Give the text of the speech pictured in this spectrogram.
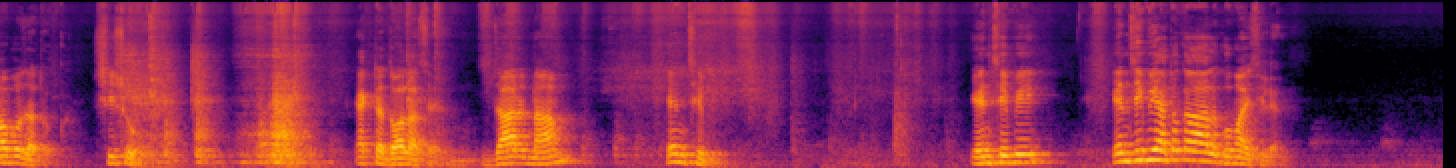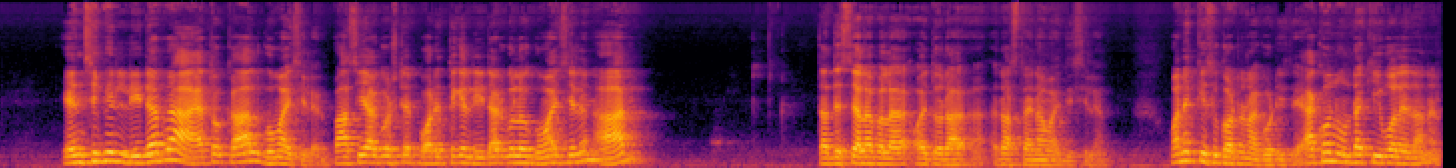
নবজাতক শিশু একটা দল আছে, যার নাম এনসিপি। এনসিপি এনসিপি এতকাল ঘুমাইছিলেন এনসিপির লিডাররা এতকাল ঘুমাইছিলেন। পাঁচই আগস্টের পরের থেকে লিডারগুলো ঘুমাইছিলেন আর তাদের চেলাফেলা হয়তো রাস্তায় নামাই দিছিলেন। অনেক কিছু ঘটনা ঘটেছে। এখন ওনরা কি বলে জানেন?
